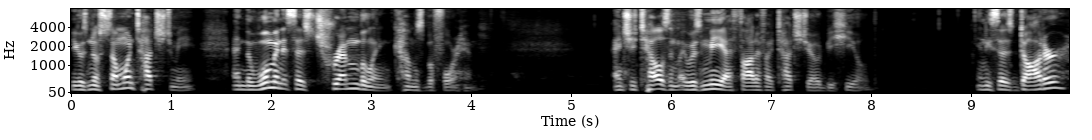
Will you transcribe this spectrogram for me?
He goes, No, someone touched me. And the woman, it says, trembling comes before him. And she tells him, It was me. I thought if I touched you, I would be healed. And he says, Daughter,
